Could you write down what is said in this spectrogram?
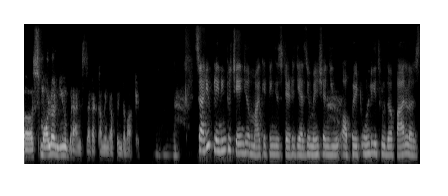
uh, smaller new brands that are coming up in the market. So are you planning to change your marketing strategy? As you mentioned, you operate only through the parlors.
